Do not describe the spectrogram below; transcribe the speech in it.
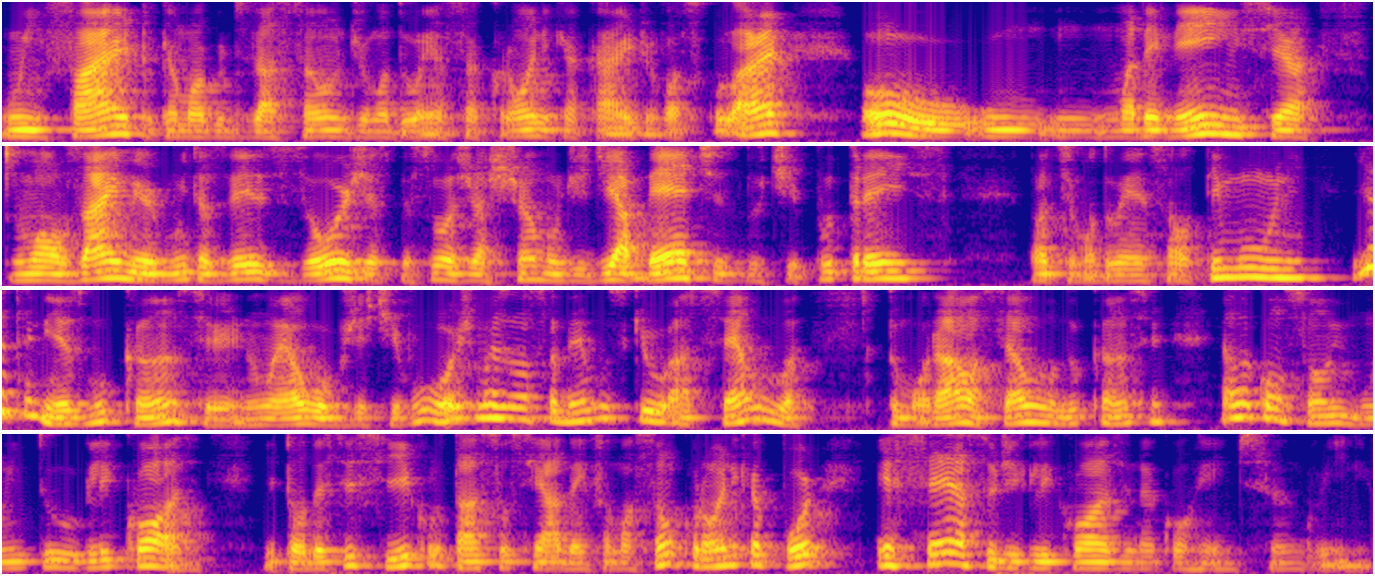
um infarto, que é uma agudização de uma doença crônica cardiovascular, ou um, uma demência, um Alzheimer. Muitas vezes, hoje, as pessoas já chamam de diabetes do tipo 3 pode ser uma doença autoimune e até mesmo o câncer. Não é o objetivo hoje, mas nós sabemos que a célula tumoral, a célula do câncer, ela consome muito glicose. E todo esse ciclo está associado à inflamação crônica por excesso de glicose na corrente sanguínea.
